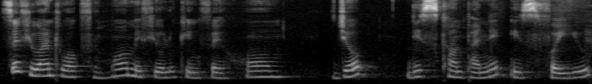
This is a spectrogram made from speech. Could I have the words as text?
So if you want to work from home, if you're looking for a home job, this company is for you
